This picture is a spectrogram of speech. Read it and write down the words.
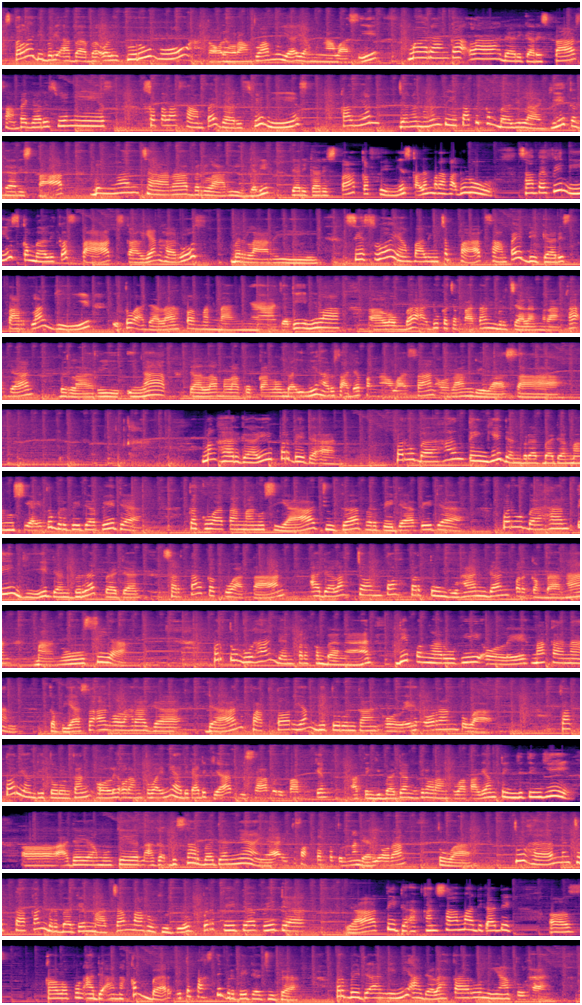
Setelah diberi aba-aba oleh gurumu atau oleh orang tuamu ya yang mengawasi, merangkaklah dari garis start sampai garis finish. Setelah sampai garis finish, kalian jangan berhenti tapi kembali lagi ke garis start dengan cara berlari. Jadi dari garis start ke finish kalian merangkak dulu. Sampai finish kembali ke start kalian harus berlari. Siswa yang paling cepat sampai di garis start lagi itu adalah pemenangnya. Jadi inilah uh, lomba adu kecepatan berjalan merangkak dan berlari ingat dalam melakukan lomba ini harus ada pengawasan orang dewasa menghargai perbedaan. Perubahan tinggi dan berat badan manusia itu berbeda-beda. Kekuatan manusia juga berbeda-beda. Perubahan tinggi dan berat badan serta kekuatan adalah contoh pertumbuhan dan perkembangan manusia. Pertumbuhan dan perkembangan dipengaruhi oleh makanan, kebiasaan olahraga, dan faktor yang diturunkan oleh orang tua. Faktor yang diturunkan oleh orang tua ini adik-adik ya bisa berupa mungkin uh, tinggi badan, mungkin orang tua kalian tinggi-tinggi, uh, ada yang mungkin agak besar badannya ya, itu faktor keturunan dari orang tua. Tuhan menciptakan berbagai macam makhluk hidup berbeda-beda. Ya, tidak akan sama adik-adik uh, kalaupun ada anak kembar itu pasti berbeda juga. Perbedaan ini adalah karunia Tuhan.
